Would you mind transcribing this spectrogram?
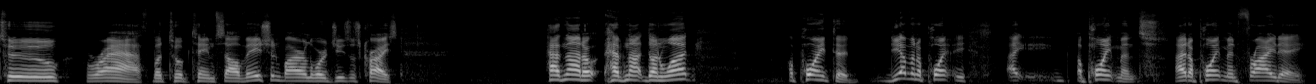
to wrath, but to obtain salvation by our Lord Jesus Christ. Have not, have not done what? Appointed. Do you have an appointment? Appointments. I had appointment Friday,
